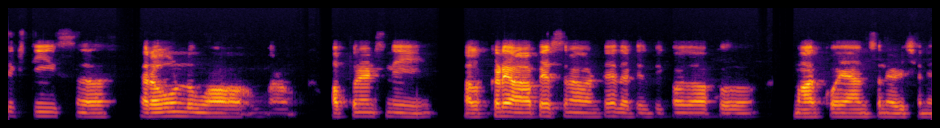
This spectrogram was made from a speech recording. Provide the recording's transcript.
సిక్స్టీస్ అరౌండ్ అపోనెంట్స్ని అక్కడే ఆపేస్తున్నామంటే that is because of Marco Jansen edition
